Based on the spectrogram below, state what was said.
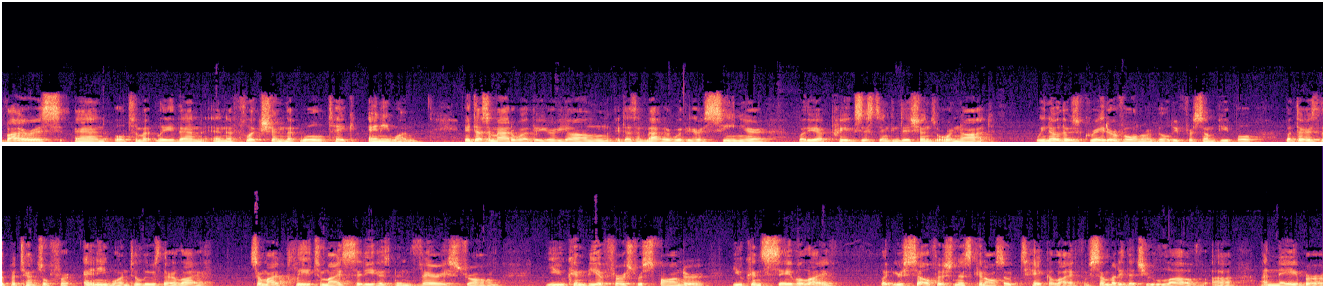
virus and ultimately then an affliction that will take anyone. It doesn't matter whether you're young, it doesn't matter whether you're a senior, whether you have pre existing conditions or not. We know there's greater vulnerability for some people, but there's the potential for anyone to lose their life. So, my plea to my city has been very strong. You can be a first responder, you can save a life, but your selfishness can also take a life of somebody that you love, uh, a neighbor,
